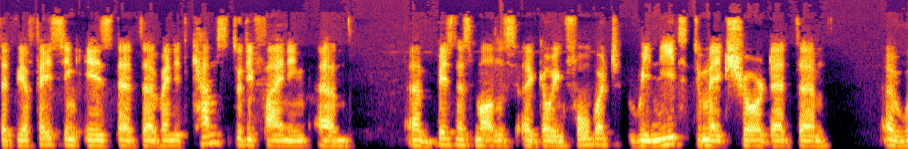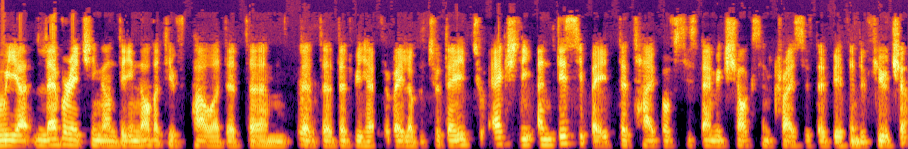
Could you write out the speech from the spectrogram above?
that we are facing is that uh, when it comes to defining um, uh, business models going forward, we need to make sure that um, we are leveraging on the innovative power that, um, that, that we have available today to actually anticipate the type of systemic shocks and crises that we have in the future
